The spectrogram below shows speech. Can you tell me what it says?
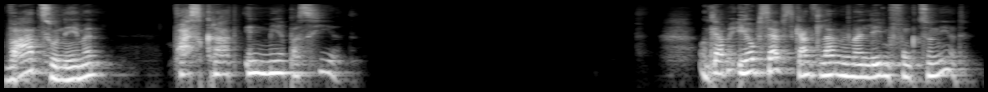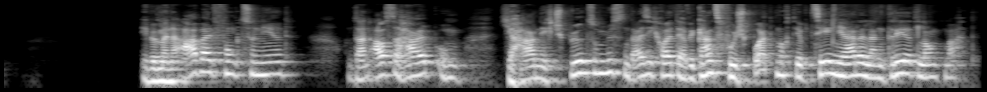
wahrzunehmen, was gerade in mir passiert. Und glaube ich habe selbst ganz lange in meinem Leben funktioniert. Ich habe in meiner Arbeit funktioniert und dann außerhalb, um ja nicht spüren zu müssen, weiß ich heute, habe ich ganz viel Sport gemacht. Ich habe zehn Jahre lang Triathlon gemacht.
